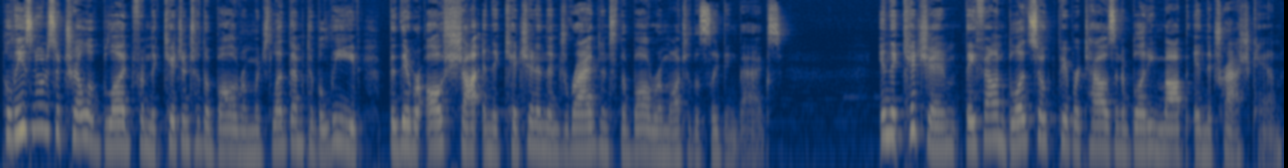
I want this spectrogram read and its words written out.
Police noticed a trail of blood from the kitchen to the ballroom, which led them to believe that they were all shot in the kitchen and then dragged into the ballroom onto the sleeping bags. In the kitchen, they found blood soaked paper towels and a bloody mop in the trash can.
